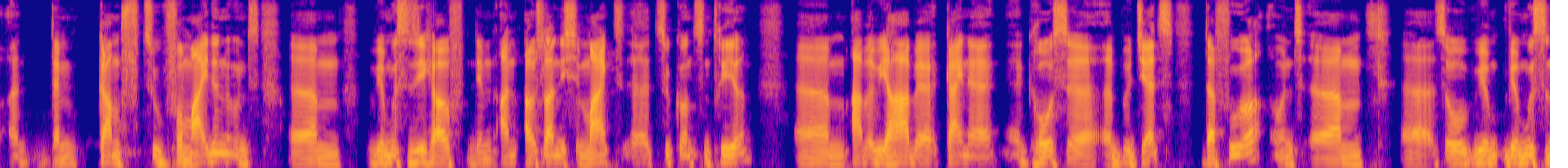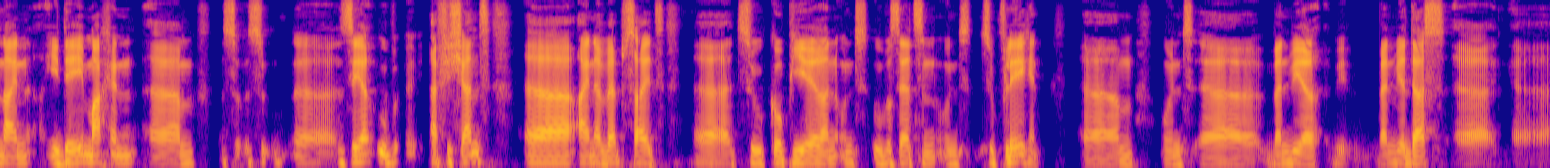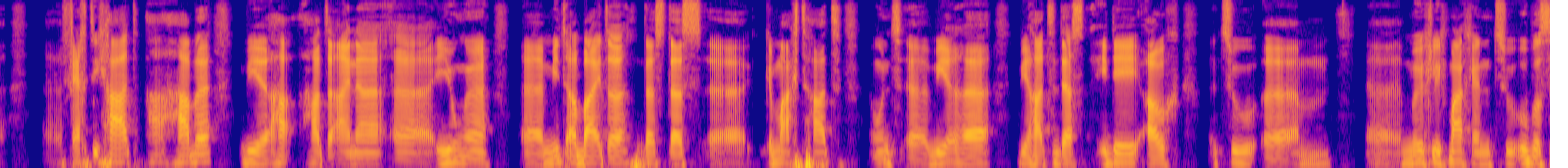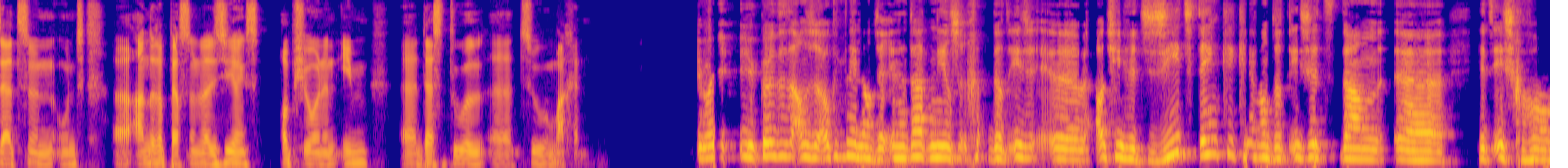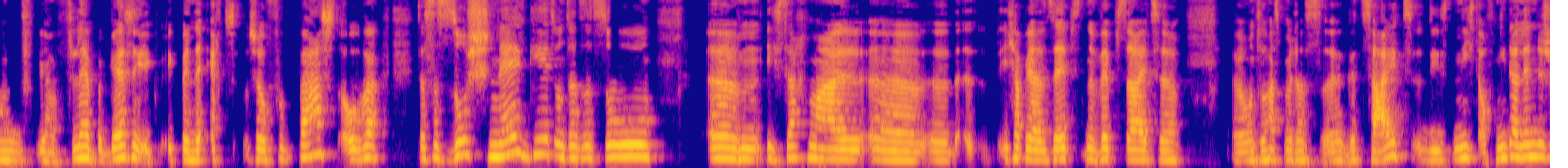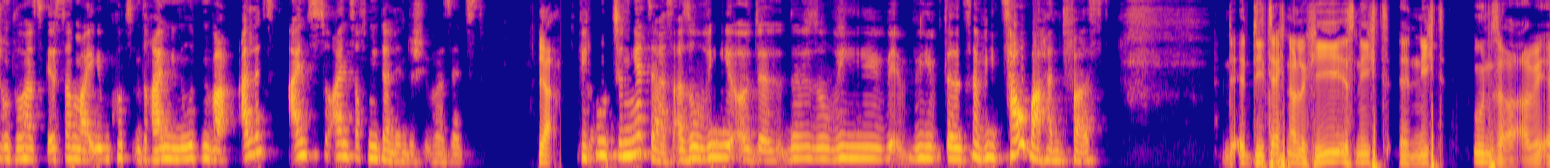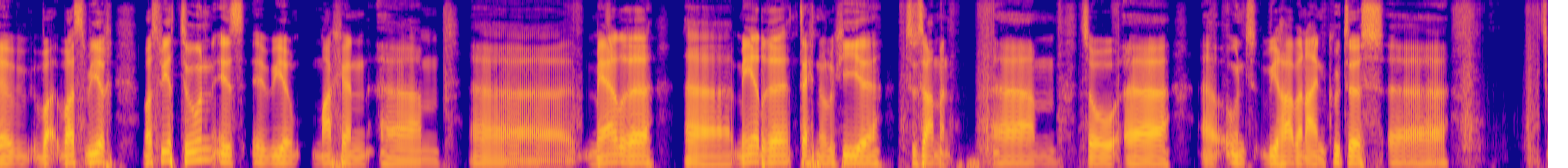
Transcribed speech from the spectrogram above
äh, dem Kampf zu vermeiden und ähm, wir müssen sich auf den ausländischen Markt äh, zu konzentrieren. Ähm, aber wir haben keine äh, große äh, Budgets dafür und ähm, äh, so wir, wir müssen eine Idee machen, ähm, so, so, äh, sehr effizient äh, eine Website äh, zu kopieren und übersetzen und zu pflegen. Ähm, und äh, wenn wir wenn wir das äh, äh, fertig hat, habe. Wir ha hatte eine äh, junge äh, Mitarbeiter, das das äh, gemacht hat und äh, wir äh, wir hatten das Idee auch zu ähm, äh, möglich machen, zu übersetzen und äh, andere Personalisierungsoptionen im äh, das Tool äh, zu machen. Je kunt het anders ook in het Nederlands zeggen. Inderdaad, Niels, dat is, uh, als je het ziet, denk ik, hè, want dat is het dan, uh, het is gewoon, ja, flabbergasting. Ik, ik ben er echt zo verbaasd over, dat het zo snel geht und dat het zo, ähm, ich sag mal, äh, ich habe ja selbst eine Webseite, und du hast mir das äh, gezeigt, die ist nicht auf Niederländisch und du hast gestern mal eben kurz in drei Minuten war alles eins zu eins auf Niederländisch übersetzt. Ja. Wie funktioniert das? Also wie, äh, so wie, wie, das ist ja wie Zauberhand fast. Die Technologie ist nicht, äh, nicht unser. Äh, was wir, was wir tun, ist, wir machen ähm, äh, mehrere, äh, mehrere Technologien zusammen. Ähm, so, äh, und wir haben ein gutes äh,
